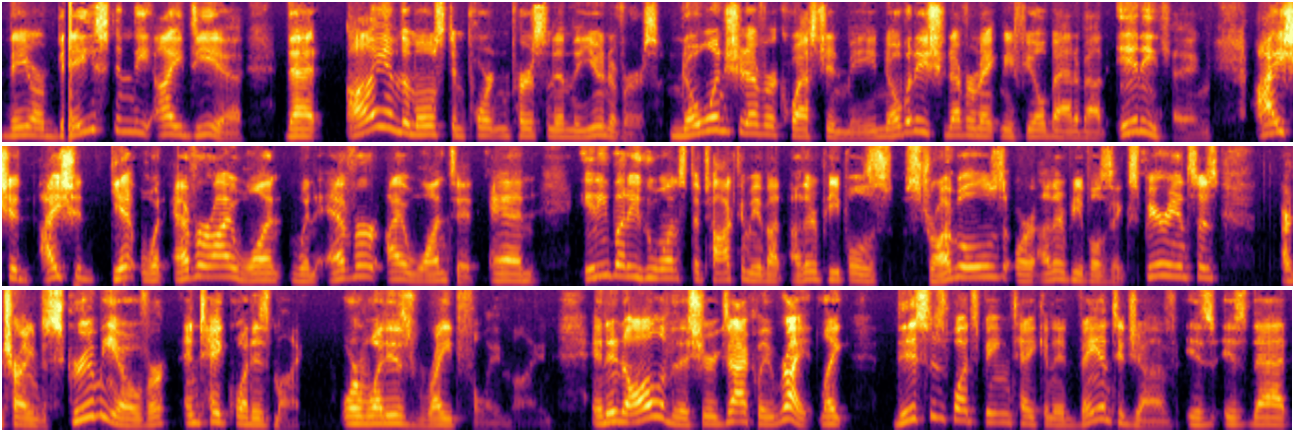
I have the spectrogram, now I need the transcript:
they are based in the idea that I am the most important person in the universe. No one should ever question me. Nobody should ever make me feel bad about anything. I should I should get whatever I want whenever I want it. And anybody who wants to talk to me about other people's struggles or other people's experiences are trying to screw me over and take what is mine or what is rightfully mine. And in all of this you're exactly right. Like this is what's being taken advantage of is is that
